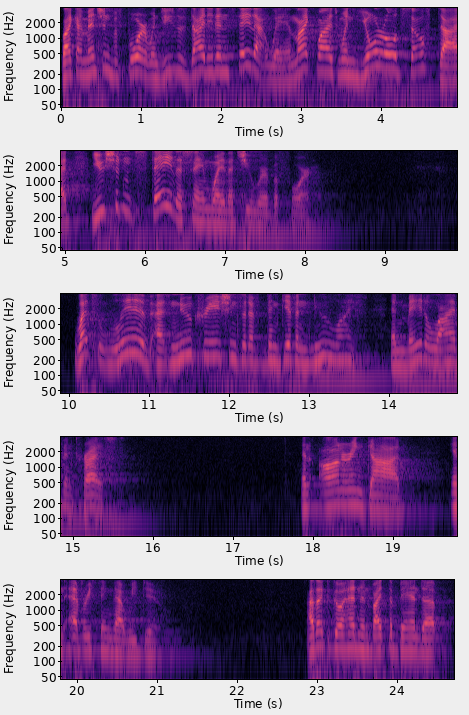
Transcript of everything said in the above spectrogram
Like I mentioned before, when Jesus died, he didn't stay that way. And likewise, when your old self died, you shouldn't stay the same way that you were before. Let's live as new creations that have been given new life and made alive in Christ and honoring God in everything that we do. I'd like to go ahead and invite the band up,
